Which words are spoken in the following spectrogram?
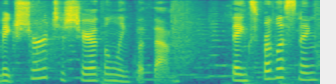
Make sure to share the link with them. Thanks for listening.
